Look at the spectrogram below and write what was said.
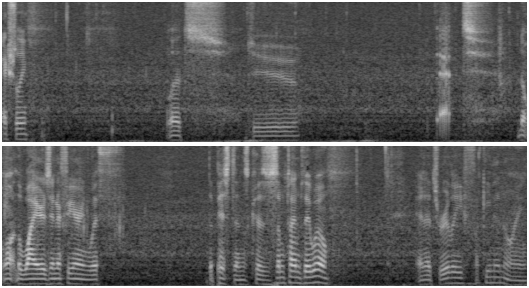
Actually, let's do that. Don't want the wires interfering with the pistons, because sometimes they will. And it's really fucking annoying.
